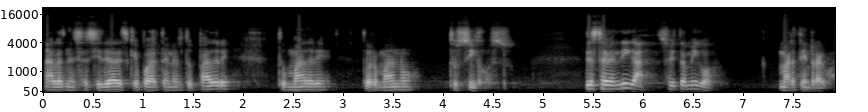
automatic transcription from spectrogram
a las necesidades que pueda tener tu padre, tu madre, tu hermano, tus hijos. Dios te bendiga, soy tu amigo Martín Rago.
